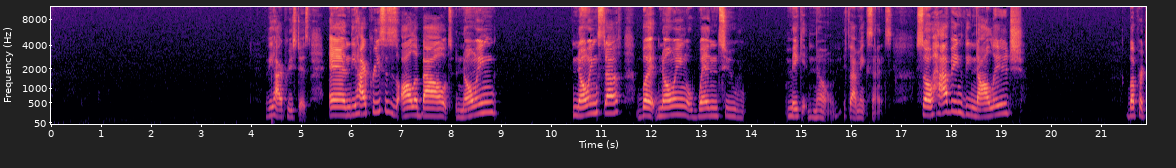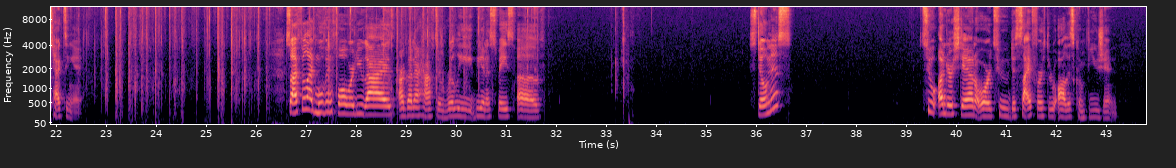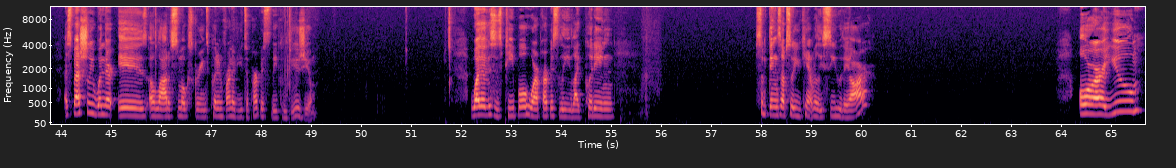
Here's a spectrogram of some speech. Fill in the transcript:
the high priestess. And the high priestess is all about knowing knowing stuff, but knowing when to make it known, if that makes sense. So having the knowledge but protecting it. So I feel like moving forward, you guys are going to have to really be in a space of stillness to understand or to decipher through all this confusion. Especially when there is a lot of smoke screens put in front of you to purposely confuse you. Whether this is people who are purposely like putting some things up so you can't really see who they are or you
